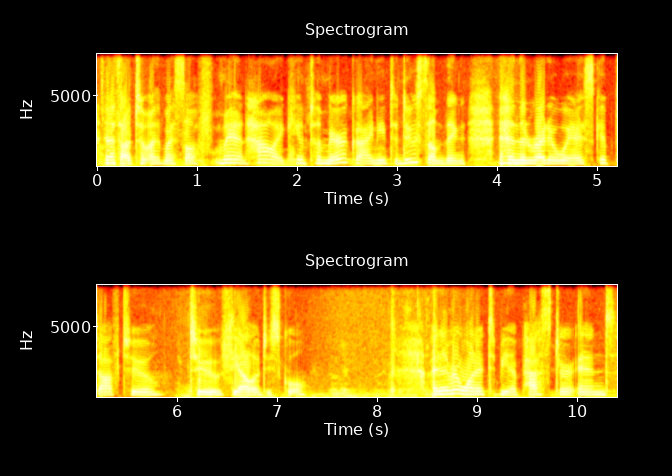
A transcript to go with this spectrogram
And I thought to myself, man, how I came to America, I need to do something. And then right away I skipped off to to theology school. I never wanted to be a pastor and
